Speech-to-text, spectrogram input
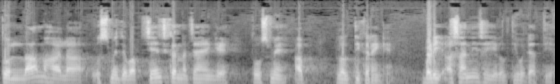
تو لا محالہ اس میں جب آپ چینج کرنا چاہیں گے تو اس میں آپ غلطی کریں گے۔ بڑی آسانی سے یہ غلطی ہو جاتی ہے۔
